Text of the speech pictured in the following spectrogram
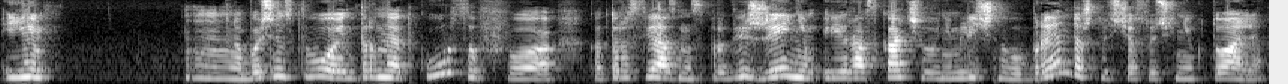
И большинство интернет-курсов, э, которые связаны с продвижением или раскачиванием личного бренда, что сейчас очень актуально,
